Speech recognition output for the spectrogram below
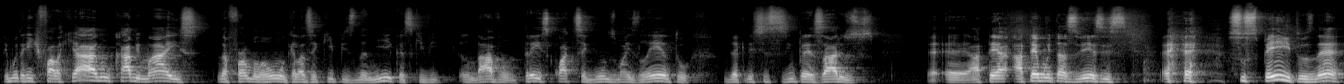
tem muita gente que fala que ah, não cabe mais na Fórmula 1 aquelas equipes nanicas que andavam 3, 4 segundos mais lento, desses empresários é, é, até, até muitas vezes é, suspeitos, né?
